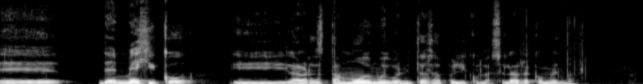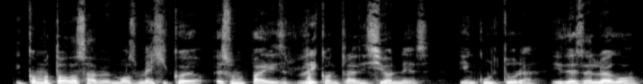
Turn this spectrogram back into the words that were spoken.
eh, de México y la verdad está muy muy bonita esa película. Se la recomiendo. Y como todos sabemos, México es un país rico en tradiciones y en cultura. Y desde luego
